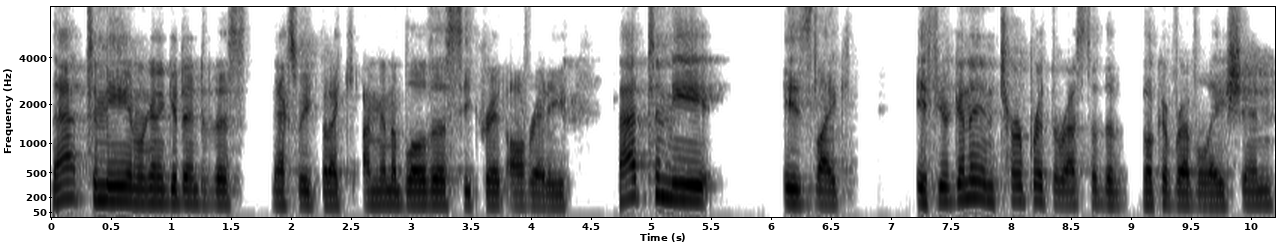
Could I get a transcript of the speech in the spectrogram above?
That to me, and we're going to get into this next week, but I, I'm going to blow the secret already. That to me is like, if you're going to interpret the rest of the book of Revelation,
